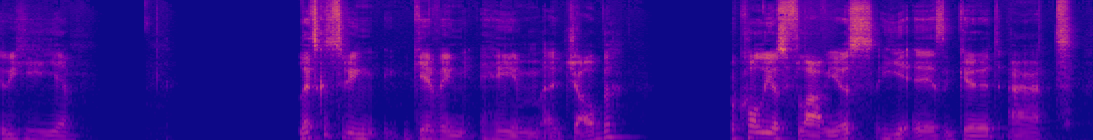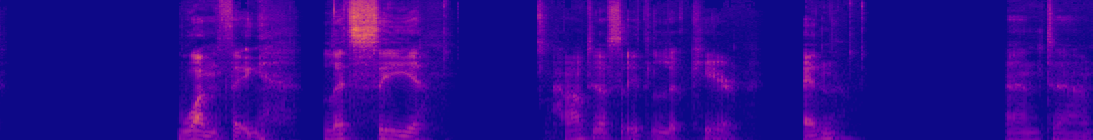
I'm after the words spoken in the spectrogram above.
Do he... Uh, let's consider giving him a job. Procolius Flavius, he is good at one thing. Let's see. How does it look here? 10. And um,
